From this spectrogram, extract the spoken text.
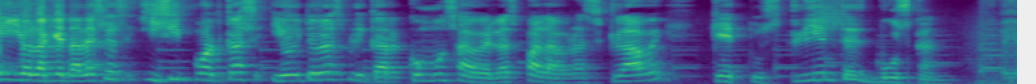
Hey, hola, ¿qué tal? Eso es Easy Podcast y hoy te voy a explicar cómo saber las palabras clave que tus clientes buscan. They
